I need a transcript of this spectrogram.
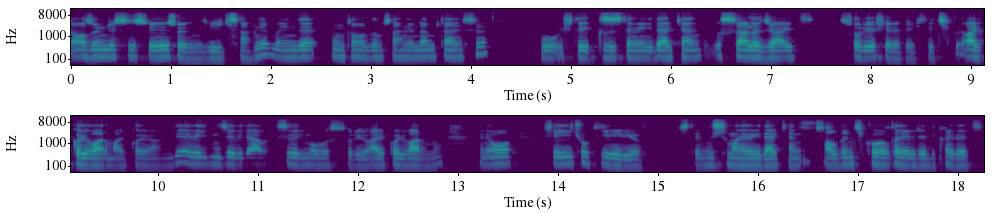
Az önce siz şeyleri söylediniz bir iki sahne. Benim de unutamadığım sahnelerden bir tanesi bu işte kız istemeye giderken ısrarla Cahit soruyor Şeref'e işte alkol var mı alkol var mı diye eve gidince bir daha Sibel'in babası soruyor alkol var mı? Hani o şeyi çok iyi veriyor. İşte Müslüman eve giderken aldığın çikolata bile dikkat et.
